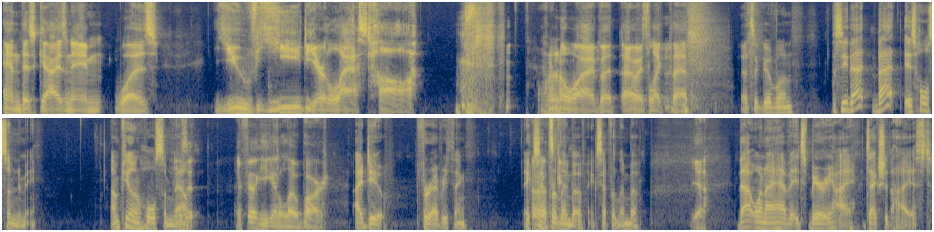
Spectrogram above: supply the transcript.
and this guy's name was "You've yeed your last ha." I don't know why, but I always liked that. That's a good one. See that that is wholesome to me. I'm feeling wholesome now. Is it? I feel like you got a low bar. I do for everything, oh, except Oh, for good. limbo. Except for limbo. Yeah. That one I have. It's very high. It's actually the highest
